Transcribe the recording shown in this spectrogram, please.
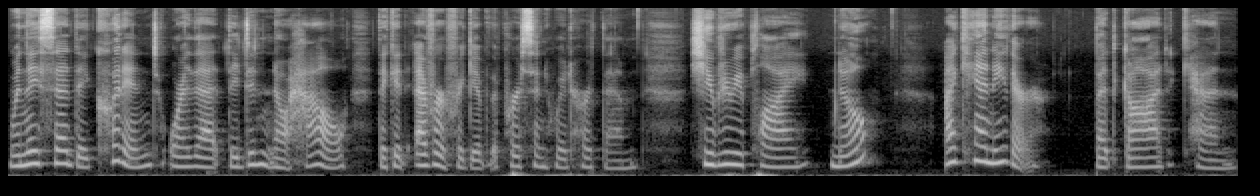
When they said they couldn't or that they didn't know how they could ever forgive the person who had hurt them, she would reply, No, I can't either, but God can.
